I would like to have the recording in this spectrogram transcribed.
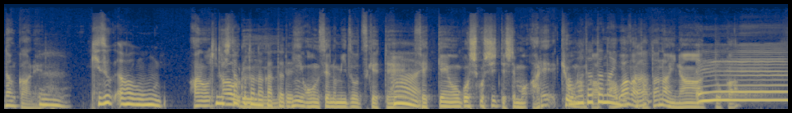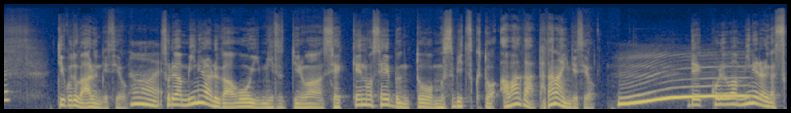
なんかね、うん、気づあうんあのタオルに温泉の水をつけて、はい。石鹸をゴシゴシってしてもあれ？今日なんか泡が立たないなとか、えっていうことがあるんですよ。ー、はい。それはミネラルが多い水っていうのは石鹸の成分と結びつくと泡が立たないんですよ。でこれはミネラルが少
